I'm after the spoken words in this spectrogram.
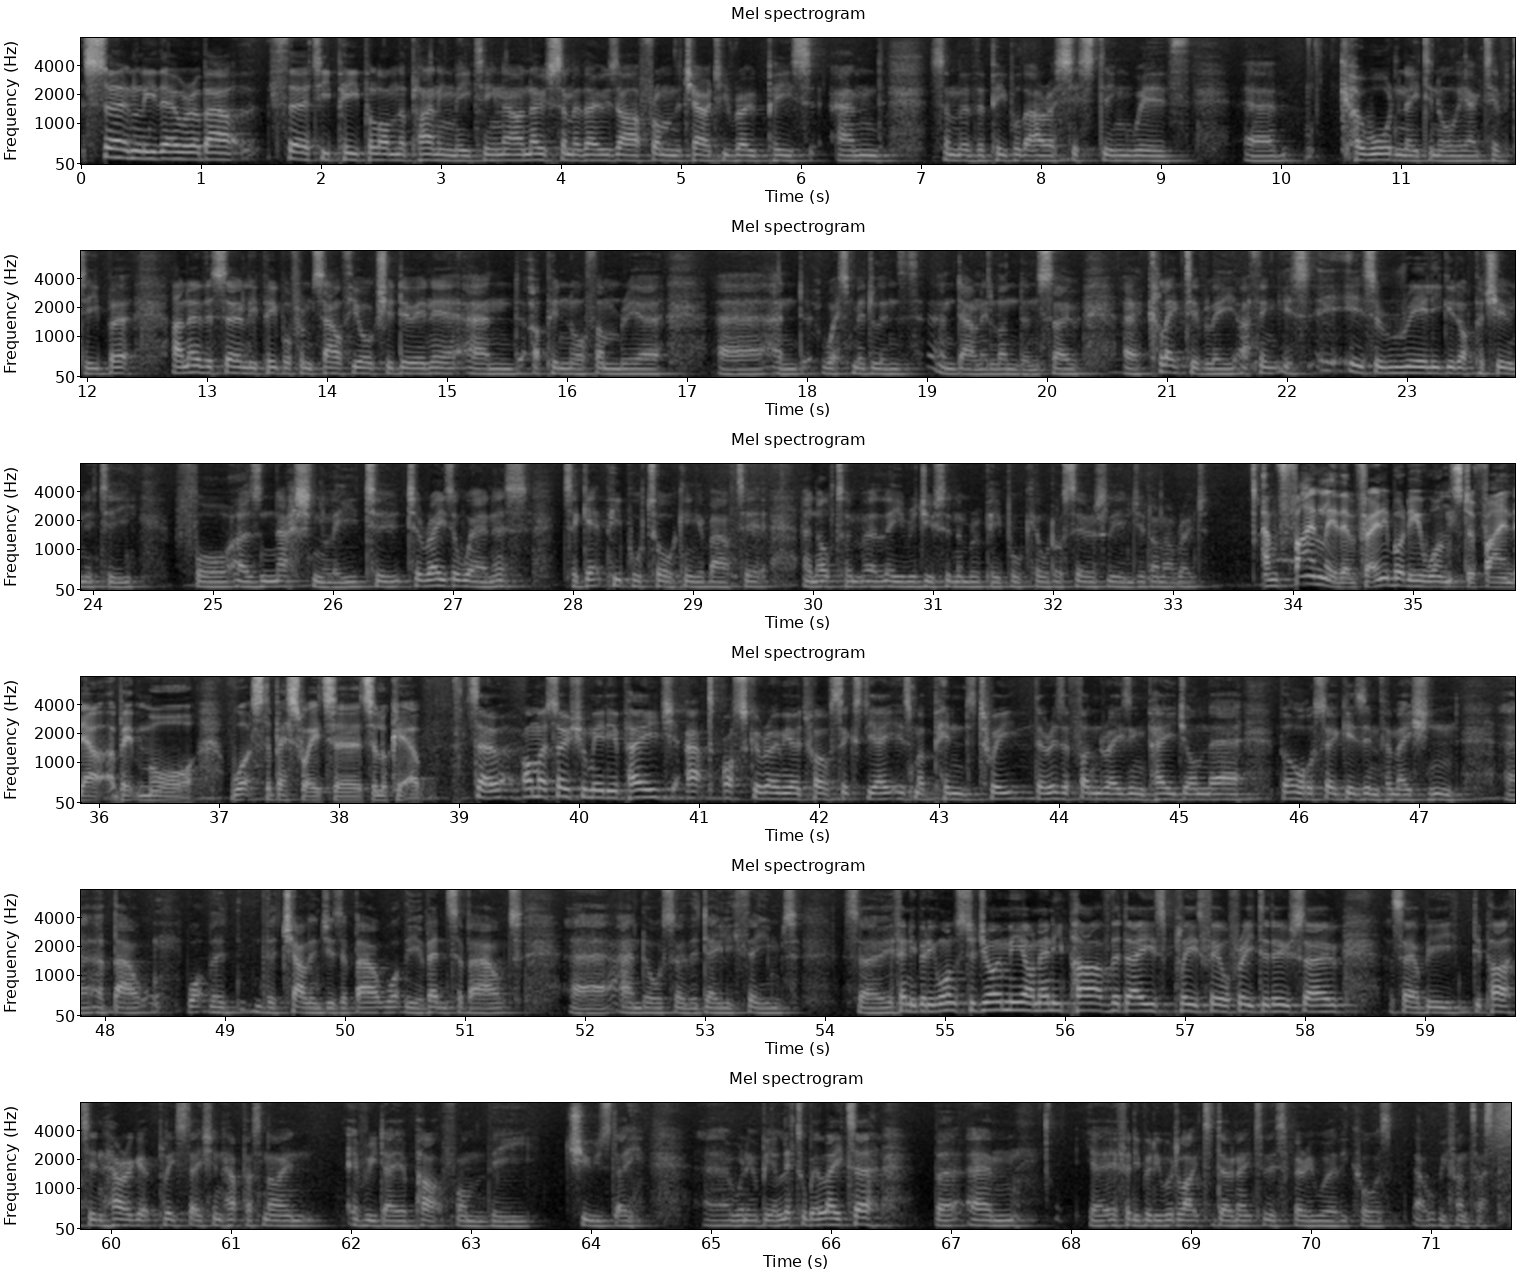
certainly there were about 30 people on the planning meeting. Now, I know some of those are from the charity Road Peace and some of the people that are assisting with um, coordinating all the activity. But I know there's certainly people from South Yorkshire doing it and up in Northumbria uh, and West Midlands and down in London. So uh, collectively, I think it's, it's a really good opportunity for us nationally to, to raise awareness, to get people talking about it, and ultimately reduce the number of people killed or seriously injured on our roads. And finally, then, for anybody who wants to find out a bit more, what's the best way to, to look it up? So, on my social media page at Oscar Romeo 1268 is my pinned tweet. There is a fundraising page on there, but also gives information uh, about what the, the challenge is about, what the event's about, uh, and also the daily themes. So if anybody wants to join me on any part of the days, please feel free to do so. I say I'll be departing Harrogate Police Station half past nine every day apart from the Tuesday uh, when it'll be a little bit later. But um, yeah, if anybody would like to donate to this very worthy cause, that would be fantastic.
